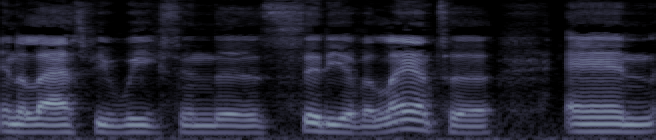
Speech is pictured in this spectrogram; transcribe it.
in the last few weeks in the city of Atlanta and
